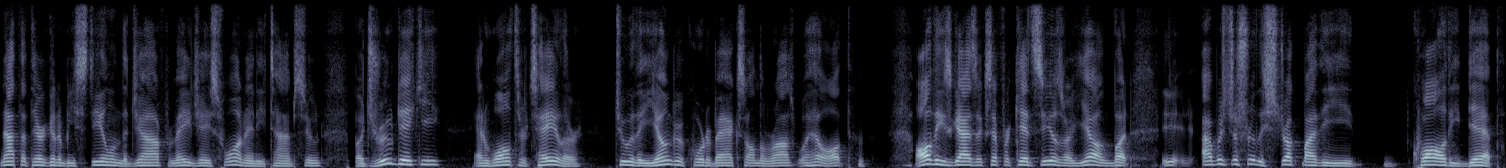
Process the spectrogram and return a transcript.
not that they're going to be stealing the job from AJ Swann anytime soon, but Drew Dickey and Walter Taylor, two of the younger quarterbacks on the roster. Well, hell, all, all these guys except for Ken Seals are young, but I was just really struck by the quality depth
